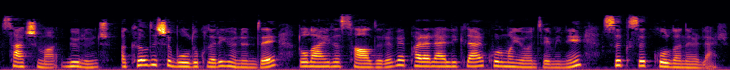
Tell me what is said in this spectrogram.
saçma, gülünç, akıl dışı buldukları yönünde dolaylı saldırı ve paralellikler kurma yöntemini sık sık kullanırlar.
